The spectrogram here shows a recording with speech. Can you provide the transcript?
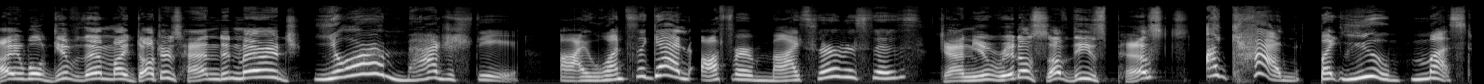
I will give them my daughter's hand in marriage. Your Majesty, I once again offer my services. Can you rid us of these pests? I can, but you must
